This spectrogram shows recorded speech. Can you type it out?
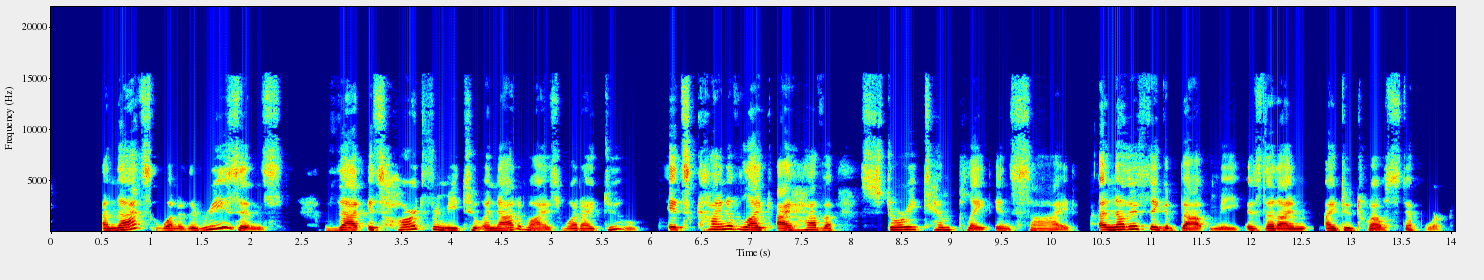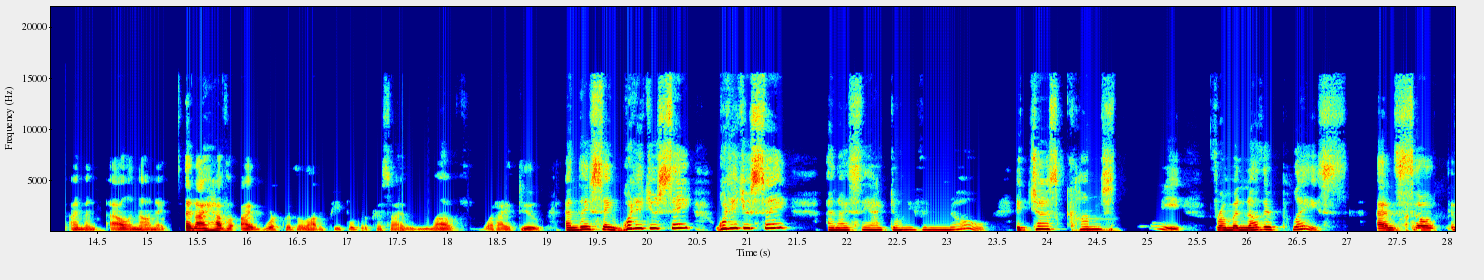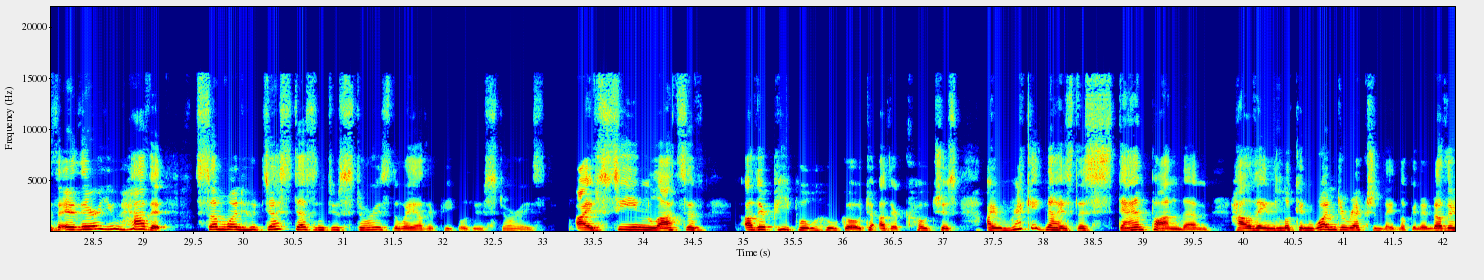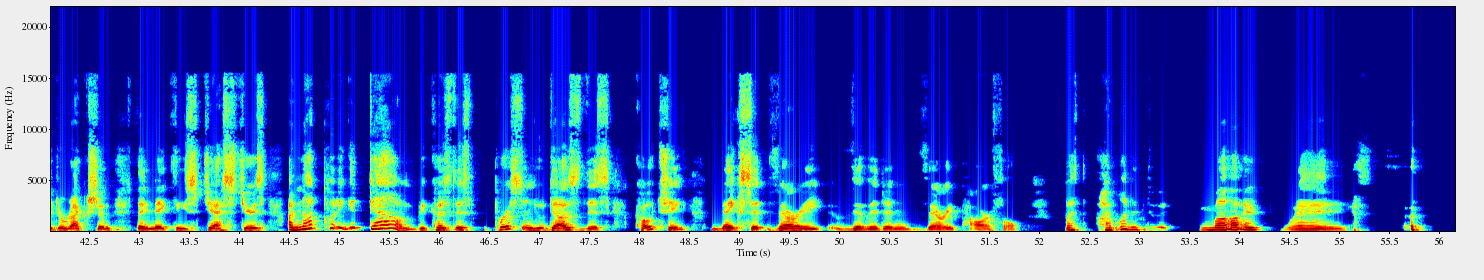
And that's one of the reasons that it's hard for me to anatomize what I do. It's kind of like I have a story template inside. Another thing about me is that I'm I do 12 step work. I'm an mm. Al-Anonic and I have I work with a lot of people because I love what I do. And they say, "What did you say? What did you say?" And I say, I don't even know. It just comes mm. to me from another place. And so there, there you have it. Someone who just doesn't do stories the way other people do stories. I've seen lots of other people who go to other coaches, I recognize the stamp on them, how they look in one direction, they look in another direction, they make these gestures. I'm not putting it down because this person who does this coaching makes it very vivid and very powerful. But I want to mm-hmm. do it my way.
